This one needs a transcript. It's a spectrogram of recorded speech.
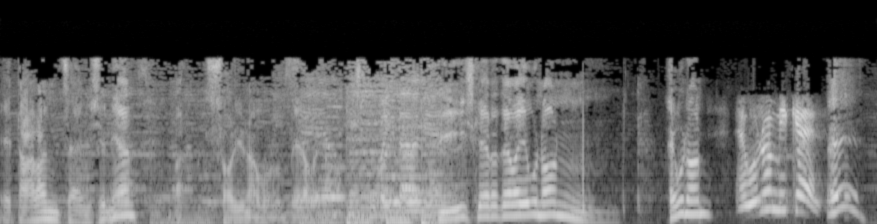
eta Arantzaren izenean, ba, zorion agur, bero, bero. Bizkerrate bai egunon. Egunon. Egunon, Mikel. Eh?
